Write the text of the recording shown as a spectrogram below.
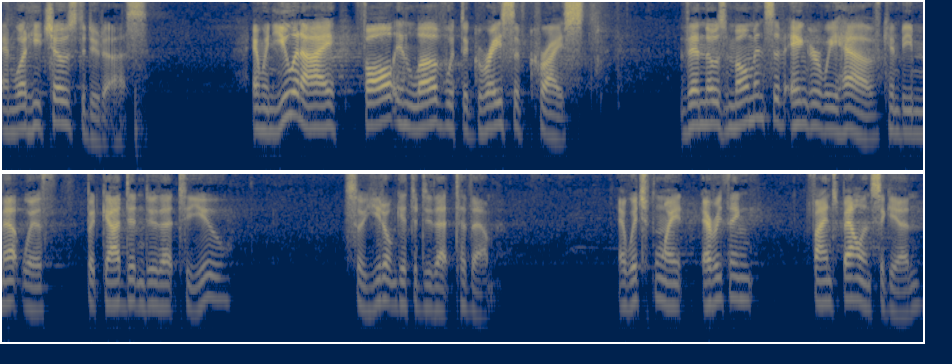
and what he chose to do to us. And when you and I fall in love with the grace of Christ, then those moments of anger we have can be met with, but God didn't do that to you, so you don't get to do that to them. At which point, everything finds balance again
